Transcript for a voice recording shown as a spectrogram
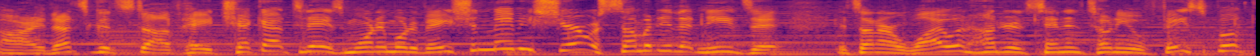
All right, that's good stuff. Hey, check out today's morning motivation. Maybe share it with somebody that needs it. It's on our Y100 San Antonio Facebook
